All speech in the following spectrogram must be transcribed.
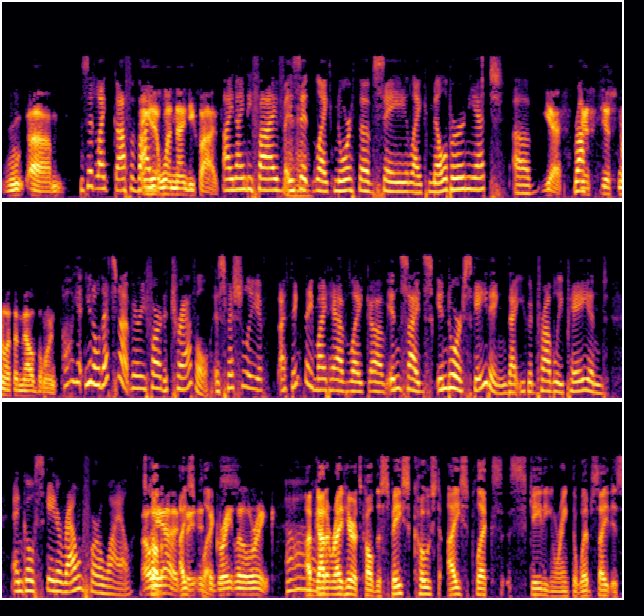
Ru- um is it like off of I exit 195. I ninety five? Uh-huh. Is it like north of say like Melbourne yet? Uh, Yes, Rock- just just north of Melbourne. oh yeah, you know that's not very far to travel, especially if I think they might have like uh, inside s- indoor skating that you could probably pay and and go skate around for a while. oh yeah, it's a, it's a great little rink. Oh. I've got it right here. It's called the Space Coast Iceplex Skating Rink. The website is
